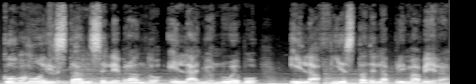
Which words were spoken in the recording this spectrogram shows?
cómo están celebrando el Año Nuevo y la fiesta de la primavera.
